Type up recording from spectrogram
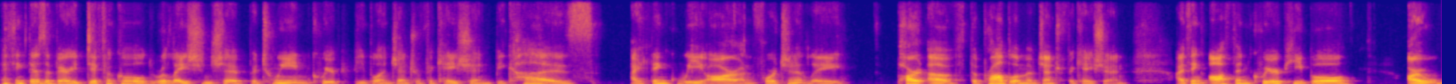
I think there's a very difficult relationship between queer people and gentrification because I think we are unfortunately part of the problem of gentrification. I think often queer people are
